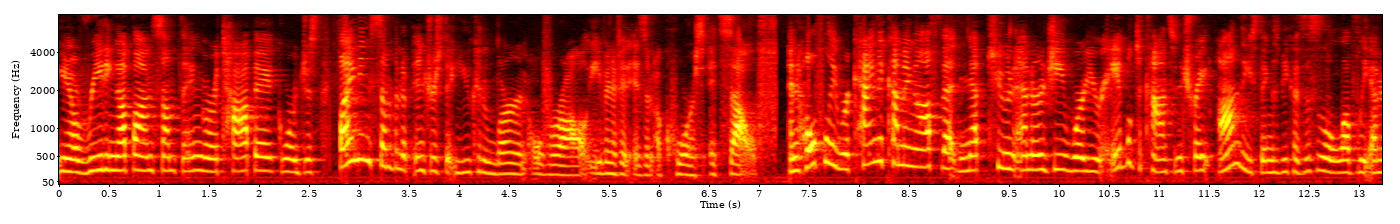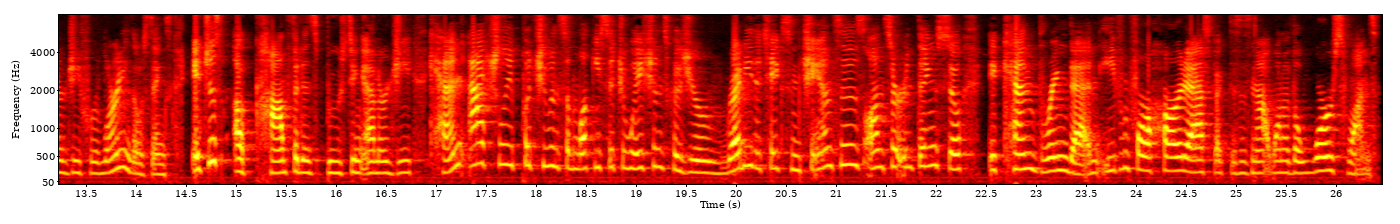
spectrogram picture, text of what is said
you know, reading up on something or a topic or just finding something of interest that you can learn overall overall, even if it isn't a course itself. And hopefully, we're kind of coming off that Neptune energy where you're able to concentrate on these things because this is a lovely energy for learning those things. It's just a confidence boosting energy, can actually put you in some lucky situations because you're ready to take some chances on certain things. So it can bring that. And even for a hard aspect, this is not one of the worst ones.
